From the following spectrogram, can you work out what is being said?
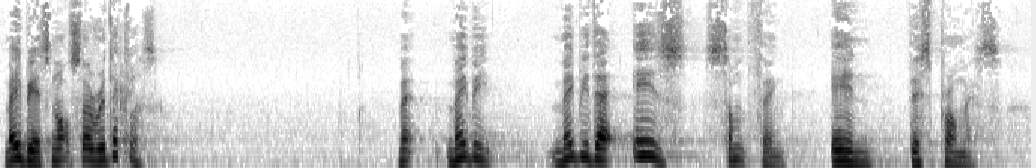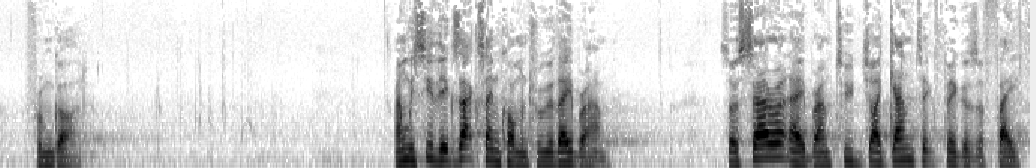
Maybe it's not so ridiculous. Maybe, maybe there is something in this promise from God. And we see the exact same commentary with Abraham. So Sarah and Abraham, two gigantic figures of faith,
